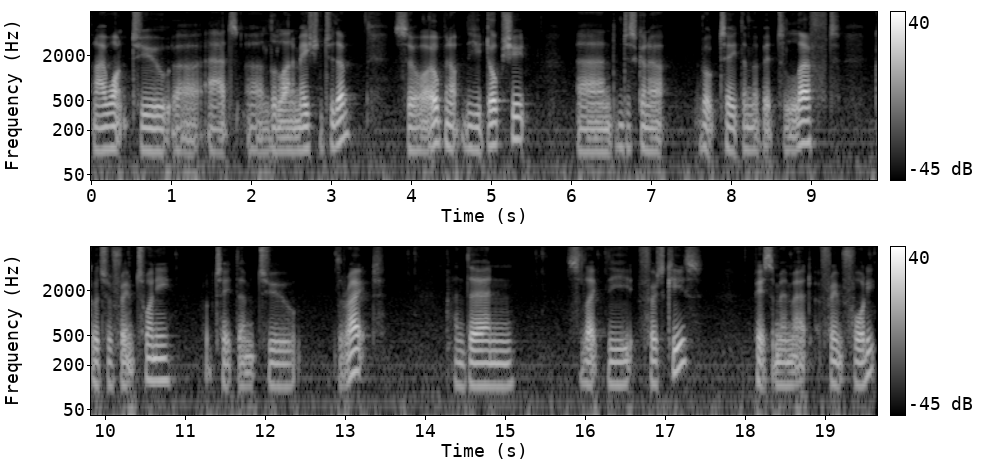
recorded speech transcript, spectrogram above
and I want to uh, add a little animation to them. So I open up the dope sheet and I'm just gonna rotate them a bit to the left, go to frame 20, rotate them to the right and then select the first keys, paste them in at frame 40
